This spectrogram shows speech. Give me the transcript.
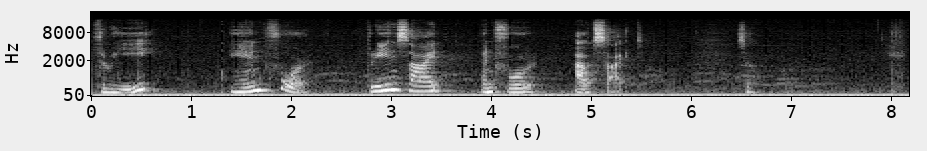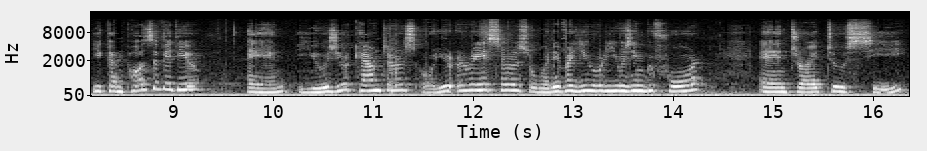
3 and 4. 3 inside and 4 outside. So you can pause the video and use your counters or your erasers or whatever you were using before and try to see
